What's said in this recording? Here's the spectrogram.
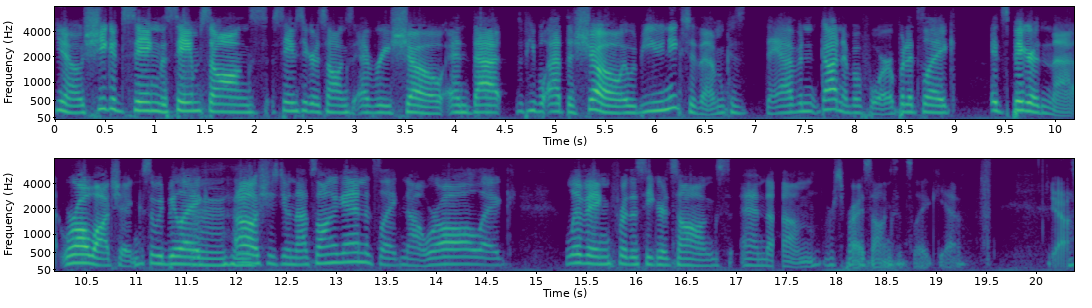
you know, she could sing the same songs, same secret songs every show and that the people at the show, it would be unique to them cuz they haven't gotten it before. But it's like it's bigger than that. We're all watching. So we'd be like, Mhm. "Oh, she's doing that song again." It's like, "No, we're all like living for the secret songs and um or surprise songs." It's like, yeah yeah.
